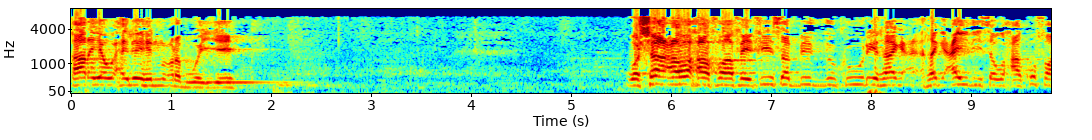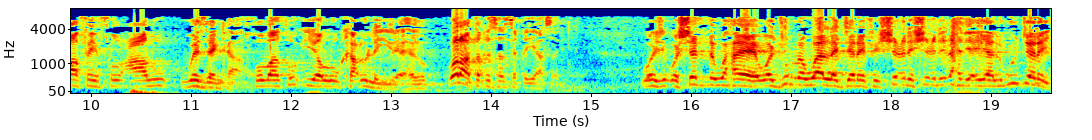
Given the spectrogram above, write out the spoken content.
Qaar ayaa waxay leeyihiin mucrab weeye washaaca waxaa faafay fii sabi dukuuri ragcaydiisa waxaa ku faafay fucaalu wasanka khubatu iyo lukacu la yidhaahdo walaa taqisasi qiyaasan washada waa wajura waa la jaray fi shicri shicri dhexdii ayaa lagu jaray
